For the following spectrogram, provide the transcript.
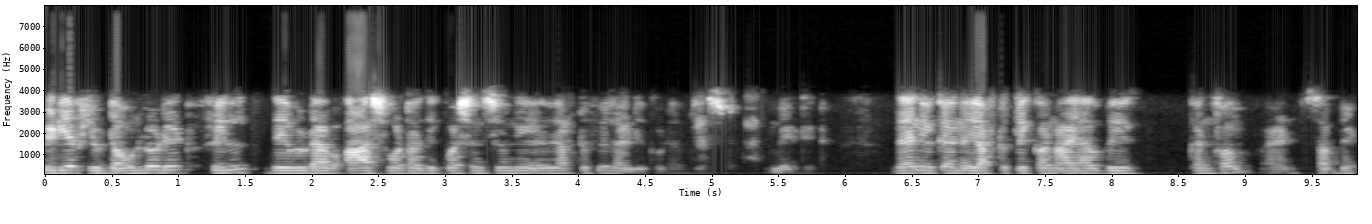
PDF you download it, fill, they would have asked what are the questions you, need, you have to fill and you could have just made it. Then you can, you have to click on I have been confirm and submit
